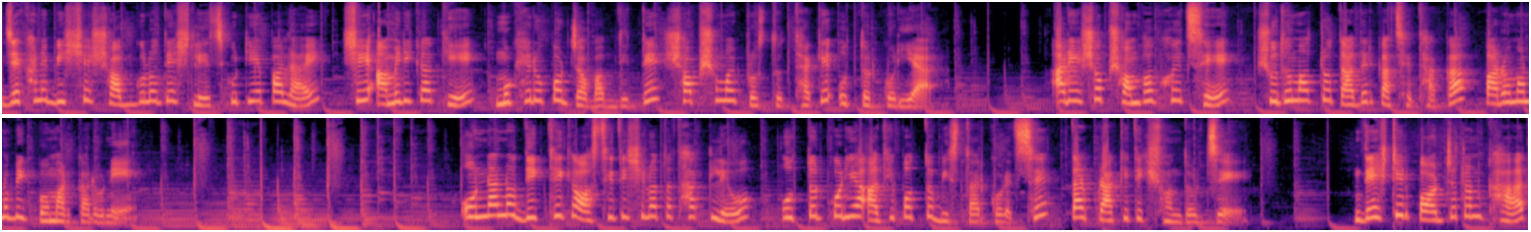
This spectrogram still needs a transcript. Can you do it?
যেখানে বিশ্বের সবগুলো দেশ লেজ কুটিয়ে পালায়, সেই আমেরিকাকে মুখের উপর জবাব দিতে সবসময় প্রস্তুত থাকে উত্তর কোরিয়া। আর এসব সম্ভব হয়েছে শুধুমাত্র তাদের কাছে থাকা পারমাণবিক বোমার কারণে। অন্যান্য দিক থেকে অস্থিতিশীলতা থাকলেও উত্তর কোরিয়া আধিপত্য বিস্তার করেছে তার প্রাকৃতিক সৌন্দর্যে। দেশটির পর্যটন খাত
